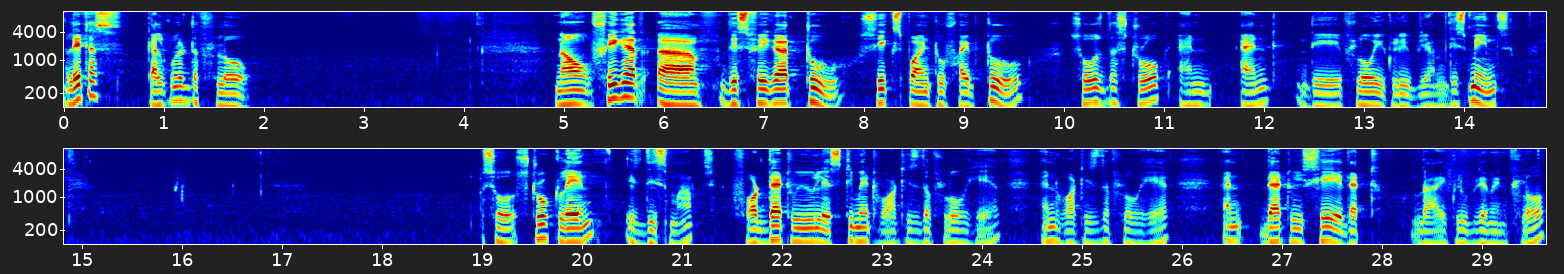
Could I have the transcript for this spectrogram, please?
let us calculate the flow. Now, figure uh, this figure 2 6.252 shows the stroke and and the flow equilibrium. This means, so stroke length is this much. For that we will estimate what is the flow here and what is the flow here. And that we say that the equilibrium in flow.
